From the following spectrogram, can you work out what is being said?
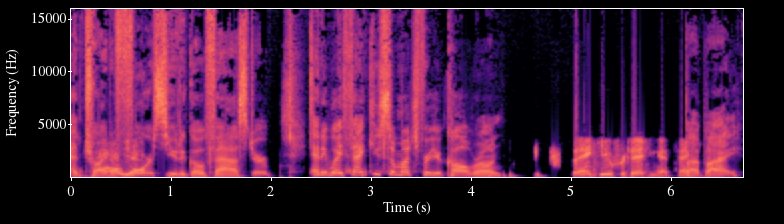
and try oh, to yeah. force you to go faster. Anyway, thank you so much for your call, Ron. Thank you for taking it. Bye bye.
